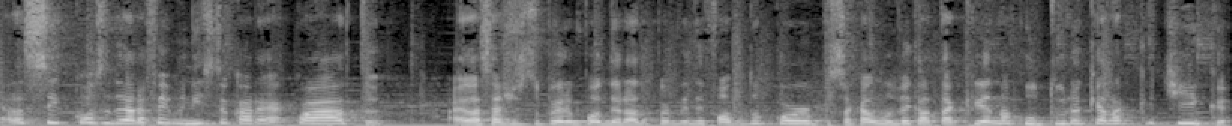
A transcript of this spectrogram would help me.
ela se considera feminista o cara é quatro. Aí ela se acha super empoderada por vender foto do corpo. Só que ela não vê que ela tá criando a cultura que ela critica.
